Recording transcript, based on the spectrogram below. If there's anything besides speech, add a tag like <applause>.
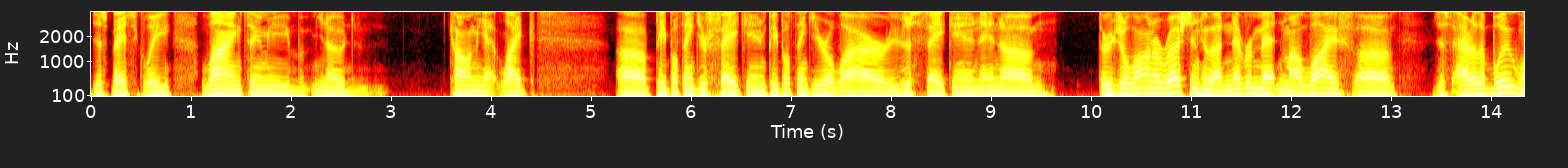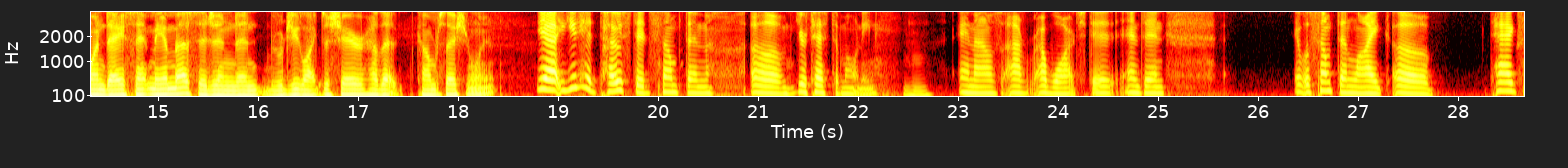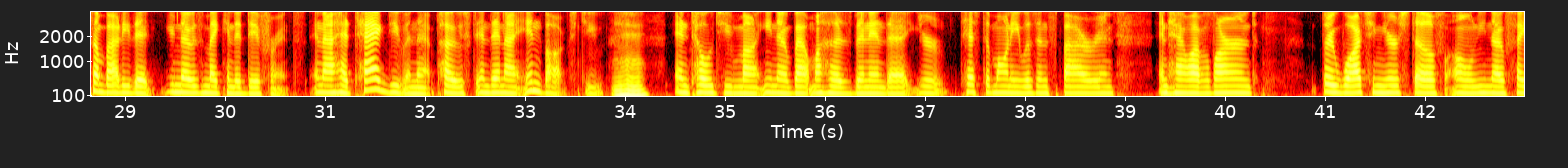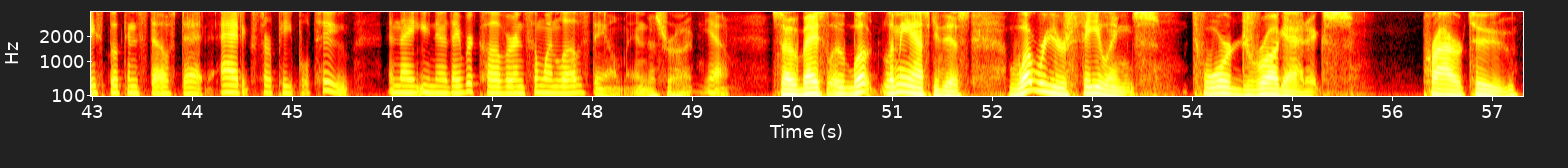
just basically lying to me, you know, calling me at like uh, people think you're faking, people think you're a liar, you're just faking, and um, through Jolana Rushton, who I'd never met in my life. Uh, just out of the blue one day sent me a message. And, and would you like to share how that conversation went? Yeah, you had posted something, um, your testimony, and I was I, I watched it, and then it was something like uh, tag somebody that you know is making a difference, and I had tagged you in that post, and then I inboxed you mm-hmm. and told you my you know about my husband and that your testimony was inspiring, and how I've learned through watching your stuff on you know Facebook and stuff that addicts are people too, and they you know they recover and someone loves them, and that's right yeah. So basically, what? Let me ask you this: What were your feelings toward drug addicts prior to?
